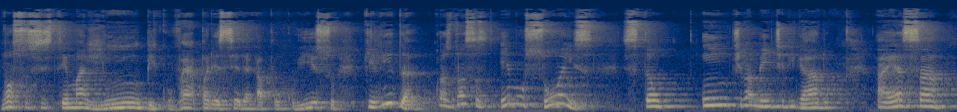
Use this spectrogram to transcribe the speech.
nosso sistema límbico, vai aparecer daqui a pouco isso, que lida com as nossas emoções, estão intimamente ligados a essa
